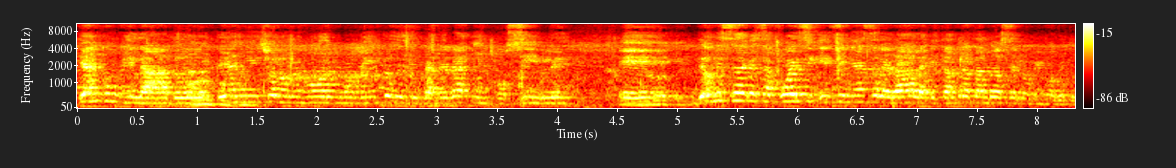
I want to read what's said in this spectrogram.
te han congelado, te han hecho a lo mejor momentos de tu carrera imposibles. Eh, ¿De dónde saca esa fuerza y qué enseñanza le das a la que están tratando de hacer lo mismo que tú?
